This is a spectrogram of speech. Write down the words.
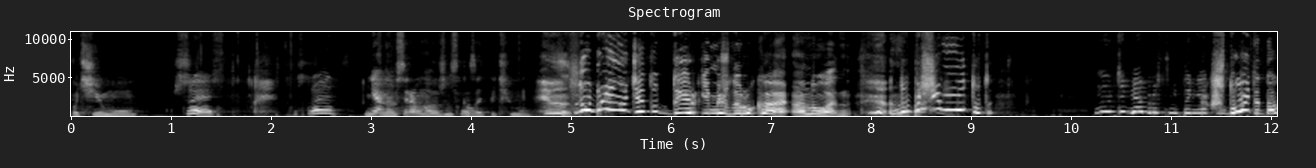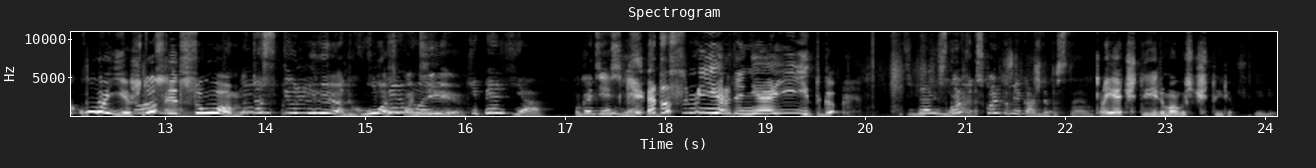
Почему? 6. Устраивает? Не, нам все равно должен сказать почему. Ну, блин, у тебя тут дырки между руками. А, ну ладно. Ну, почему тут? Ну, тебе просто непонятно. Что это такое? Что с лицом? Это скелет, господи. Теперь я. Погоди, Свет. Это смерть, а не Аид. Теперь я. Сколько, сколько мне каждый поставил? А я 4, могу с 4. Четыре.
